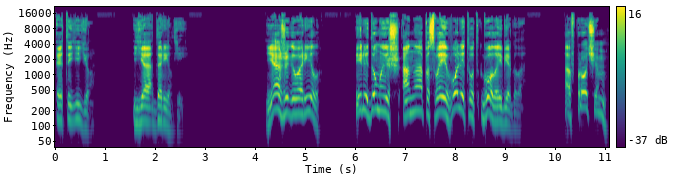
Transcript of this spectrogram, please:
Это ее. Я дарил ей. Я же говорил. Или думаешь, она по своей воле тут голая бегала? А впрочем...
